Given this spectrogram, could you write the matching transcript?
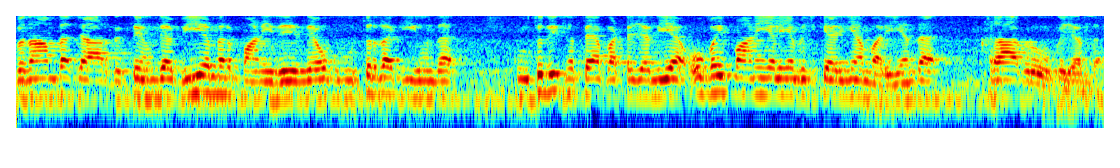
ਬਦਾਮ ਦਾ ਚਾਰ ਦਿੱਤੇ ਹੁੰਦੇ ਆ 20 ml ਪਾਣੀ ਦੇ ਦਿੰਦੇ ਆ, ਉਹ ਕਬੂਤਰ ਦਾ ਕੀ ਹੁੰਦਾ? ਕਬੂਤਰ ਦੀ ਸੱਤਿਆ ਪੱਟ ਜਾਂਦੀ ਆ, ਉਹ ਬਈ ਪਾਣੀ ਵਾਲੀਆਂ ਵਿਚਕਾਰੀਆਂ ਮਾਰੀ ਜਾਂਦਾ, ਖਰਾਬ ਰੋਕ ਜਾਂਦਾ।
